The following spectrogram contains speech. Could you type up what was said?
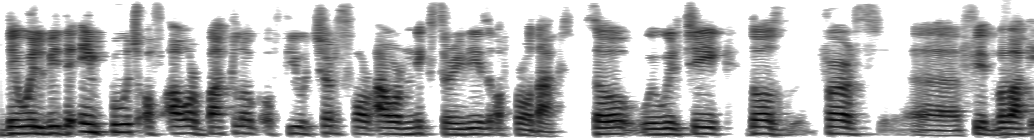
they will be the input of our backlog of futures for our next release of products. So we will take those first uh, feedback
